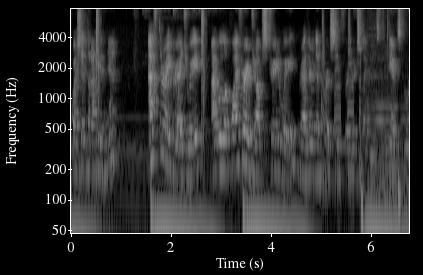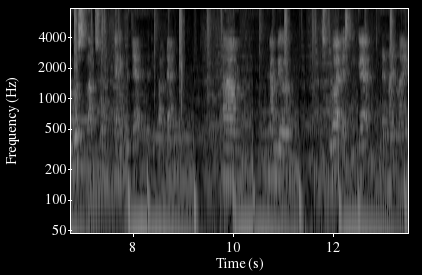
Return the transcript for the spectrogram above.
Question terakhirnya, after I graduate, I will apply for a job straight away rather than pursue further studies. Jadi habis lulus langsung cari kerja daripada um, ngambil S2, S3 dan lain-lain.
